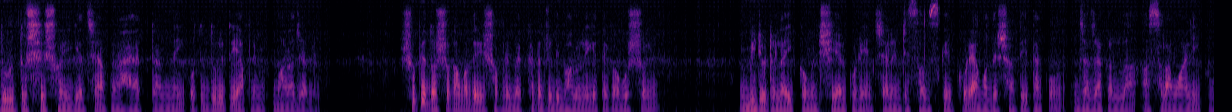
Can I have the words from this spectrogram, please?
দ্রুত শেষ হয়ে গেছে, আপনার হায়াতটা নেই, অতি দ্রুতই আপনি মারা যাবেন। সুপ্রিয় দর্শক, আমাদের এই স্বপ্নের ব্যাখ্যাটা যদি ভালো লেগে থাকে অবশ্যই ভিডিওটা লাইক, কমেন্ট, শেয়ার করে চ্যানেলটি সাবস্ক্রাইব করে আমাদের সাথেই থাকুন। জাজাকাল্লাহ। আসসালামু আলাইকুম।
